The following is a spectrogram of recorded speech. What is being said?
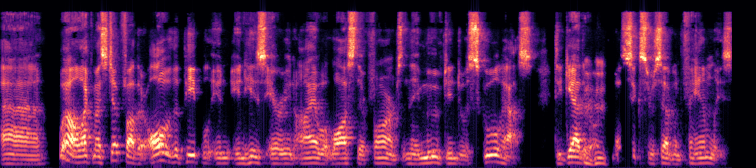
uh, well, like my stepfather, all of the people in, in his area in Iowa lost their farms and they moved into a schoolhouse together, mm-hmm. six or seven families.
